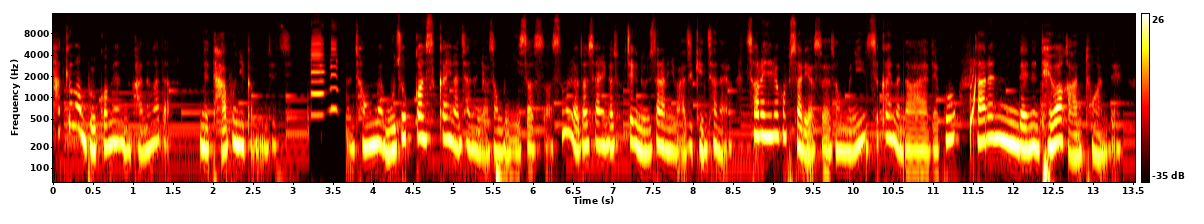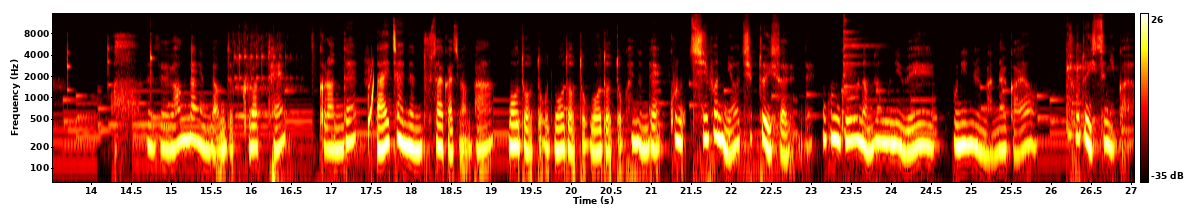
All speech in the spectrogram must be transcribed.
학교만 볼 거면 가능하다. 근데 다 보니까 문제지. 정말 무조건 스카이만 찾는 여성분이 있었어. 28살이니까 솔직히 눈사람이면 아직 괜찮아요. 37살이었어, 여성분이. 스카이만 나와야 되고, 다른 데는 대화가 안 통한대. 되게 황당했는데, 아무튼 그렇대. 그런데 나이 차이는 두 살까지만 봐. 뭐도 어떻고 뭐도 어떻고 뭐도 어떻고 했는데 그럼 집은요? 집도 있어야 되는데. 어, 그럼 그 남성분이 왜 본인을 만날까요? 저도 있으니까요.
